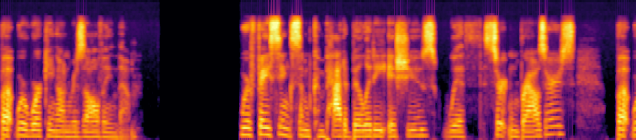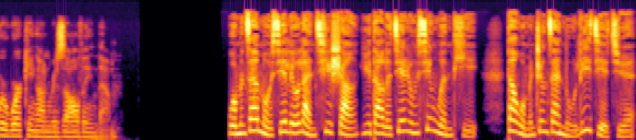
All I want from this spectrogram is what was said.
but we're working on resolving them. We're facing some compatibility issues with certain browsers, but we're working on resolving them. 我们在某些浏览器上遇到了兼容性问题，但我们正在努力解决。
